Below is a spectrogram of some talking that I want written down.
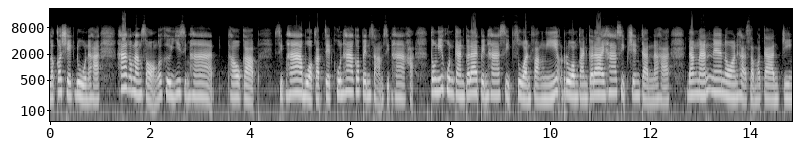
แล้วก็เช็คดูนะคะ5กำลัง 2 ก็คือ 25 เท่ากับ 15 บวกกับ 7 คูณ 5 ก็เป็น 35 ค่ะ ตรงนี้คูณกันก็ได้เป็น 50 ส่วนฝั่งนี้รวมกันก็ได้ 50 เช่นกันนะคะ ดังนั้นแน่นอนค่ะ สมการจริง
